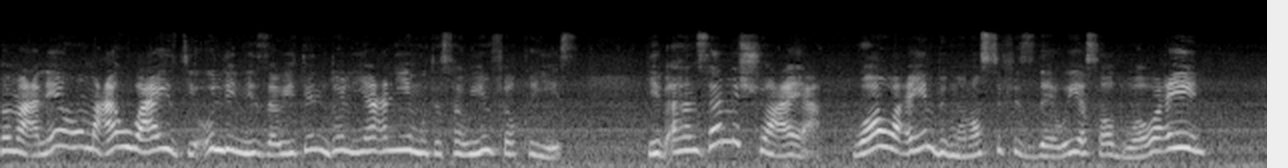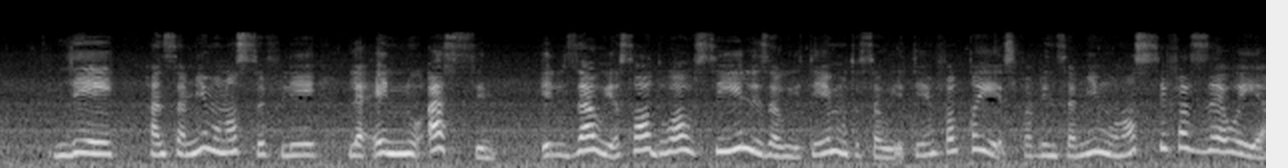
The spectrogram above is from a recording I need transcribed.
فمعناهم هو عايز يقول لي إن الزاويتين دول يعني متساويين في القياس. يبقى هنسمي الشعاع واو عين بمنصف الزاوية صاد واو عين ليه؟ هنسميه منصف ليه؟ لأنه قسم الزاوية صاد واو س لزاويتين متساويتين في القياس فبنسميه منصف الزاوية.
